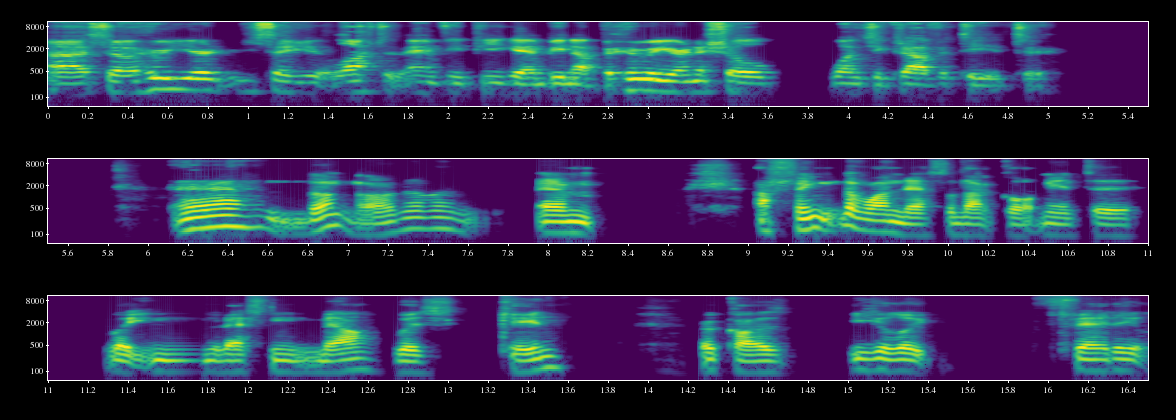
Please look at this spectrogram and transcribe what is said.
uh, so. Who your you say you laughed at MVP getting beaten up, but who were your initial ones you gravitated to? Uh, don't know really. Um, I think the one wrestler that got me into like wrestling more was Kane, because he looked very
